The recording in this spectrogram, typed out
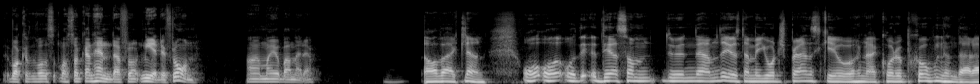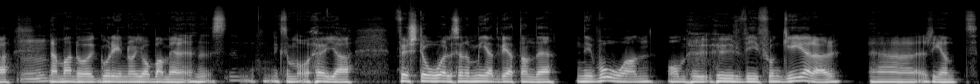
vad, vad, som kan hända från, nedifrån. När man jobbar med det. Ja, verkligen. Och, och, och det, det som du nämnde just det med George Bransky och den här korruptionen där, när man då går in och jobbar med liksom, att höja förståelsen och medvetandenivån om hur, hur vi fungerar eh, rent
